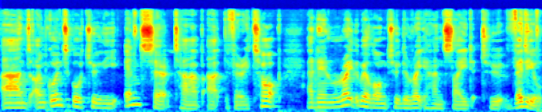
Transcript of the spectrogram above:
and I'm going to go to the insert tab at the very top and then right the way along to the right hand side to video.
